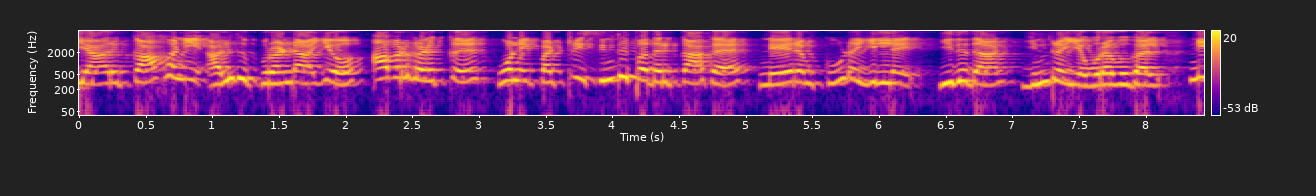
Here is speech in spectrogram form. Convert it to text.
யாருக்காக நீ அழுது புரண்டாயோ அவர்களுக்கு உன்னை பற்றி சிந்திப்பதற்காக நேரம் கூட இல்லை. இதுதான் இன்றைய உறவுகள். நீ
